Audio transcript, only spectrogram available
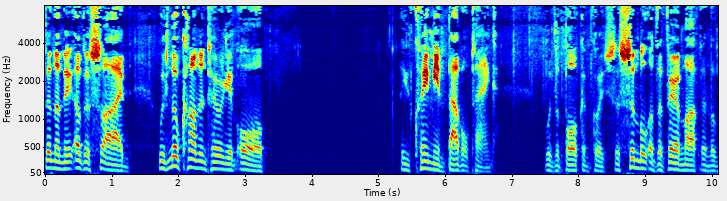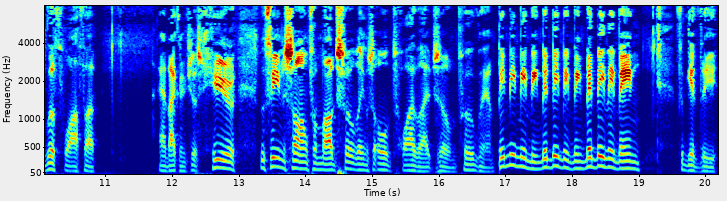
Then on the other side, with no commentary at all, a Ukrainian battle tank with the Balkenkreuz, the symbol of the Wehrmacht and the Luftwaffe, and I can just hear the theme song from Rod Serling's old Twilight Zone program. Bing, bing, bing, bing, bing, bing, bing, bing, bing, bing, bing, bing. Forgive the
